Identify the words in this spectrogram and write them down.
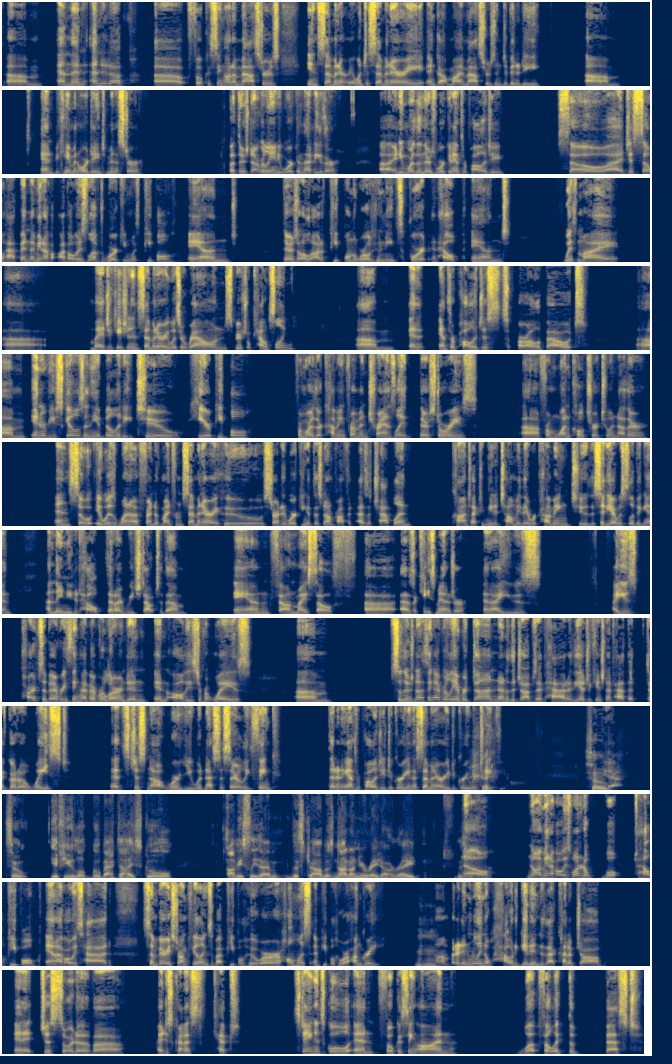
um, and then ended up uh, focusing on a master's in seminary. I went to seminary and got my master's in divinity, um, and became an ordained minister. But there's not really any work in that either, uh, any more than there's work in anthropology. So uh, it just so happened. I mean, I've I've always loved working with people, and there's a lot of people in the world who need support and help. And with my uh, my education in seminary was around spiritual counseling, um, and anthropologists are all about um, interview skills and the ability to hear people from where they're coming from and translate their stories uh, from one culture to another. And so it was when a friend of mine from seminary who started working at this nonprofit as a chaplain contacted me to tell me they were coming to the city I was living in and they needed help that I reached out to them and found myself uh, as a case manager. And I use I use parts of everything I've ever learned in in all these different ways. Um, so there's nothing I've really ever done. None of the jobs I've had or the education I've had that, that go to waste. It's just not where you would necessarily think that an anthropology degree and a seminary degree would take you. So, yeah. so if you look go back to high school, obviously um, this job was not on your radar, right? This no, no. I mean, I've always wanted to well to help people, and I've always had some very strong feelings about people who were homeless and people who were hungry. Mhm. Um, but I didn't really know how to get into that kind of job, and it just sort of uh, I just kind of kept staying in school and focusing on what felt like the best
